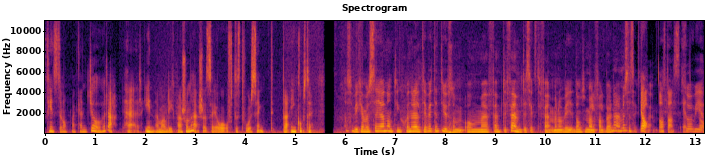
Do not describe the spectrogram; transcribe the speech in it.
finns det något man kan göra här innan man blir pensionär så att säga och oftast får sänkta inkomster? Alltså, vi kan väl säga någonting generellt. Jag vet inte just om, om 55 till 65. Men om vi, de som i alla fall börjar närma sig 65. Ja, någonstans. Så äldre, vet ja.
